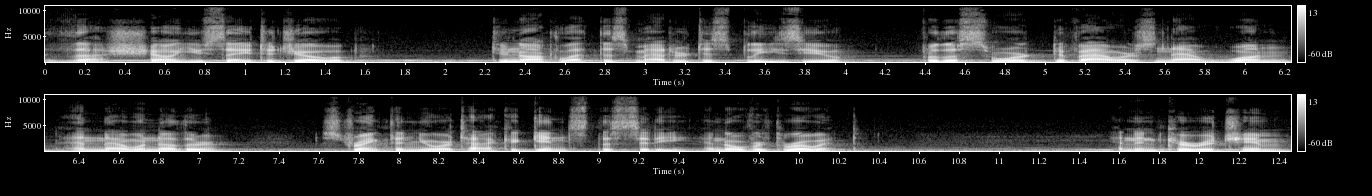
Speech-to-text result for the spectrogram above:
Thus shall you say to Joab, Do not let this matter displease you, for the sword devours now one and now another. Strengthen your attack against the city and overthrow it, and encourage him.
